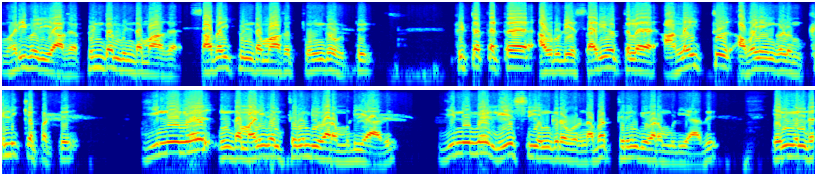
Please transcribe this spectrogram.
வரி வரியாக பிண்டம் பிண்டமாக சதை பிண்டமாக தொங்க விட்டு கிட்டத்தட்ட அவருடைய சரீரத்துல அனைத்து அவயங்களும் கிழிக்கப்பட்டு இனிமேல் இந்த மனிதன் திரும்பி வர முடியாது. இனிமேல் இயேசு என்கிற ஒரு நபர் திரும்பி வர முடியாது. என்கின்ற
